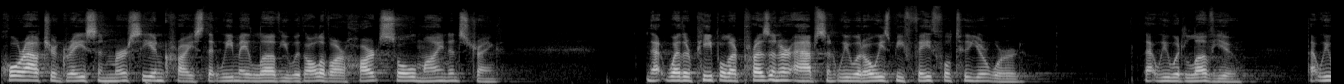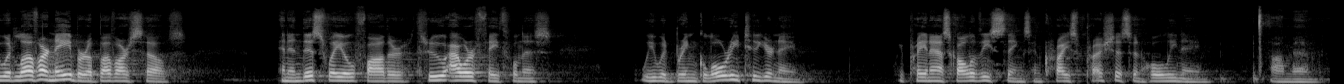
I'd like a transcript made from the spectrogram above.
Pour out your grace and mercy in Christ that we may love you with all of our heart, soul, mind, and strength. That whether people are present or absent, we would always be faithful to your word. That we would love you. That we would love our neighbor above ourselves. And in this way, O Father, through our faithfulness, we would bring glory to your name. We pray and ask all of these things in Christ's precious and holy name. Amen.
